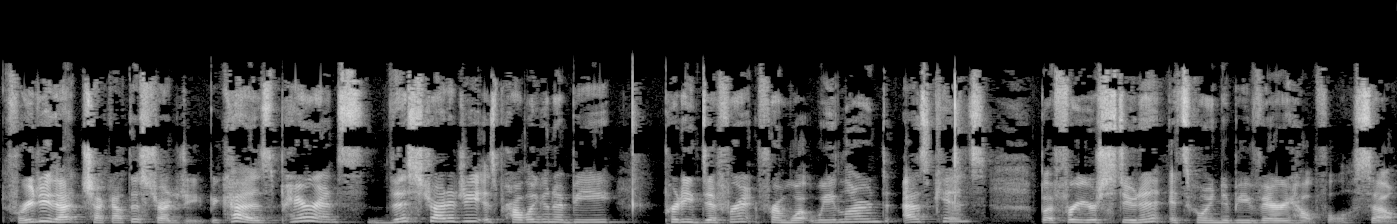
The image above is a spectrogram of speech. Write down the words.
Before you do that, check out this strategy because parents, this strategy is probably going to be pretty different from what we learned as kids, but for your student, it's going to be very helpful. So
